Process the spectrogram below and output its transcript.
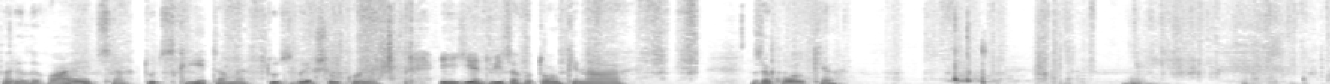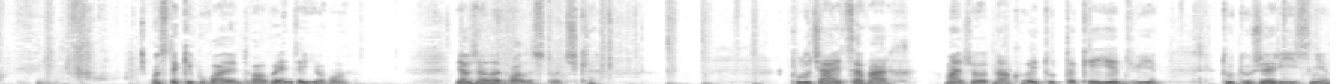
Переливається тут з квітами, тут з вишивкою. І є дві заготовки на заколки. Ось такі бувають два види його. Я взяла два листочки. Получається, верх майже однаковий. Тут такі є дві, тут уже різні.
